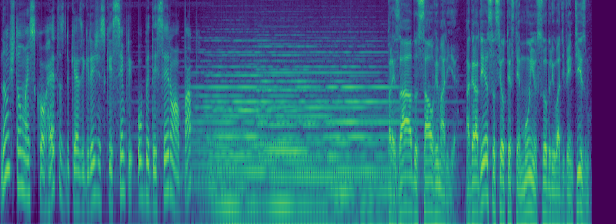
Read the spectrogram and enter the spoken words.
não estão mais corretas do que as igrejas que sempre obedeceram ao Papa? Prezado Salve Maria. Agradeço seu testemunho sobre o Adventismo,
